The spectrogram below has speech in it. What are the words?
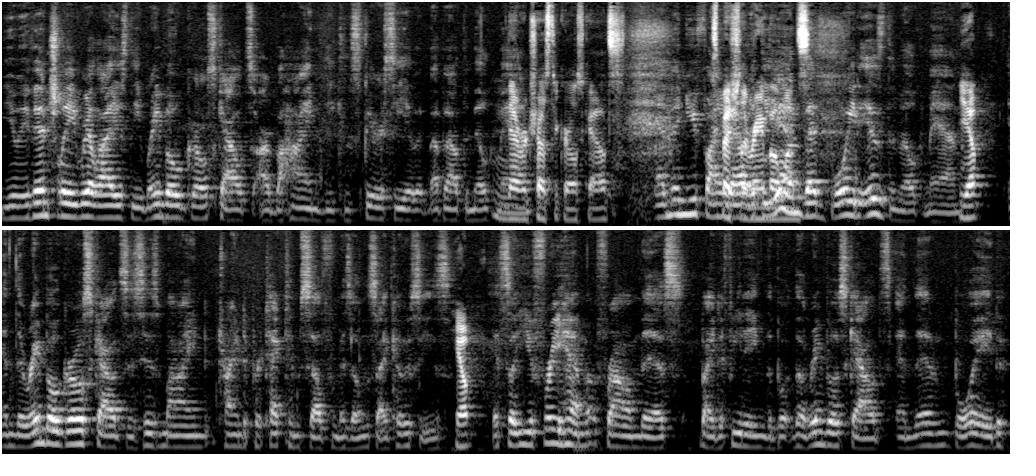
you eventually realize the Rainbow Girl Scouts are behind the conspiracy about the milkman. never trust the Girl Scouts. and then you find Especially out at rainbow the end ones. that Boyd is the milkman. Yep, And the Rainbow Girl Scouts is his mind trying to protect himself from his own psychoses. yep. And so you free him from this by defeating the the Rainbow Scouts, and then Boyd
